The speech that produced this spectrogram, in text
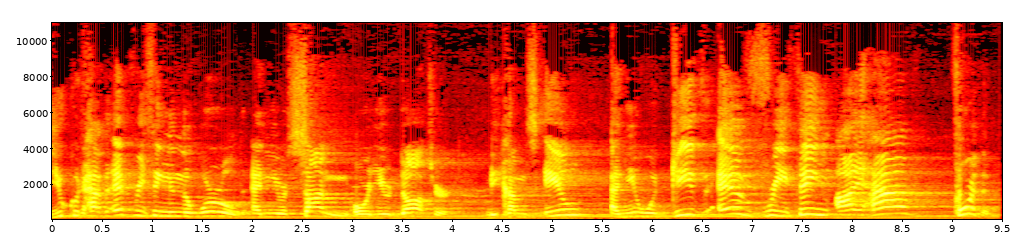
You could have everything in the world, and your son or your daughter becomes ill, and you would give everything I have for them.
